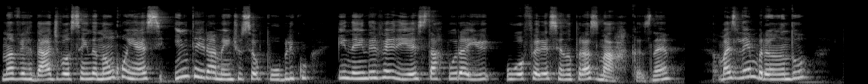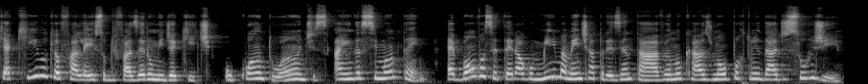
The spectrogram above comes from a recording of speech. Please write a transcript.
na verdade você ainda não conhece inteiramente o seu público e nem deveria estar por aí o oferecendo para as marcas, né? Mas lembrando que aquilo que eu falei sobre fazer um Media Kit o quanto antes ainda se mantém. É bom você ter algo minimamente apresentável no caso de uma oportunidade surgir.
